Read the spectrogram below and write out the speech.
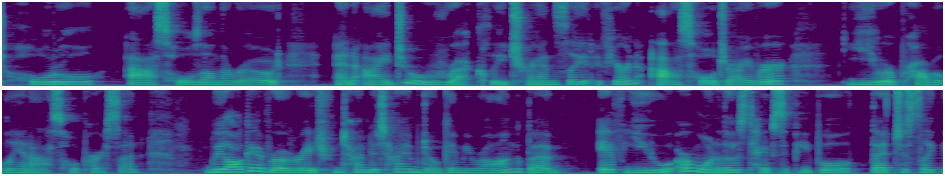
total assholes on the road, and I directly translate if you're an asshole driver, you are probably an asshole person. We all get road rage from time to time, don't get me wrong, but if you are one of those types of people that just like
